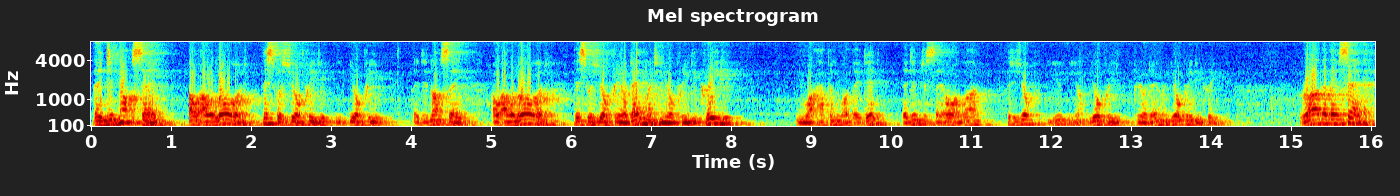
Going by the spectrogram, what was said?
they did not say, Oh our Lord, this was your pre, your pre they did not say, Oh our Lord, this was your preordainment and your pre-decree. And what happened, what they did, they didn't just say, Oh Allah, this is your, you, you know, your pre, preordainment, your pre-decree. Rather they said,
